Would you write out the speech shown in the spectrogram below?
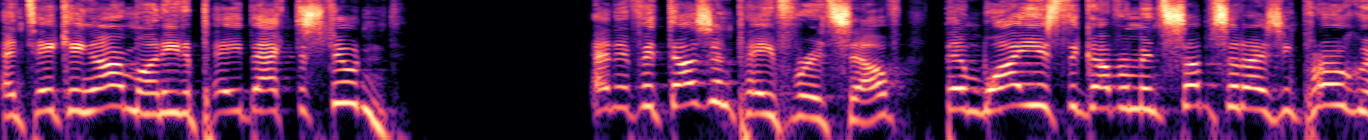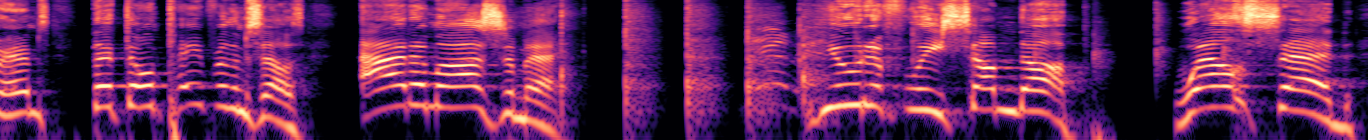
and taking our money to pay back the student? And if it doesn't pay for itself, then why is the government subsidizing programs that don't pay for themselves? Adam Ozimek, beautifully summed up. Well said,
